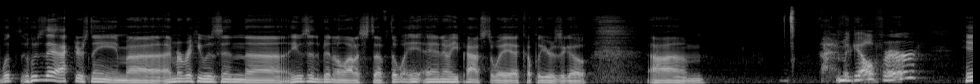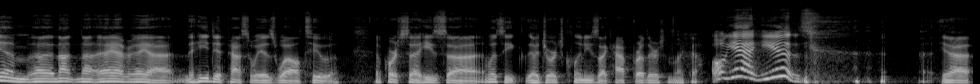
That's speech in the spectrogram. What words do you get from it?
what, who's the actor's name? Uh, I remember he was in. Uh, he was in been in a lot of stuff. The way I know he passed away a couple years ago. Um, Miguel Ferrer. him, uh, not not yeah, yeah, he did pass away as well too. Of course, uh, he's uh, was he uh, George Clooney's like half brother or something like that. Oh yeah, he is. Yeah,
